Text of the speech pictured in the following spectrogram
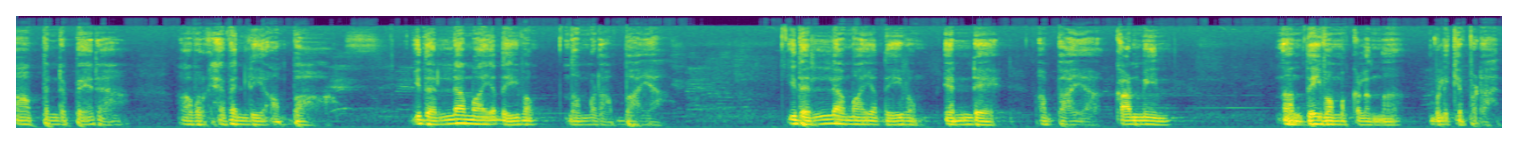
ആ അപ്പന്റെ പേരാ അവർ ഹെവൻലി അബ്ബ. ഇതെല്ലാമായ ദൈവം നമ്മുടെ അബ്ബായ. ഇതെല്ലാമായ ദൈവം എന്റെ അബ്ബായ കാൺമീൻ നാം ദൈവമക്കളെന്ന് വിളിക്കപ്പെടാൻ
